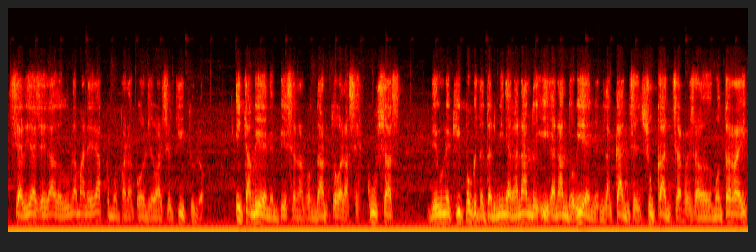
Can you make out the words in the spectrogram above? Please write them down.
se había llegado de una manera como para poder llevarse el título. Y también empiezan a rondar todas las excusas de un equipo que te termina ganando y ganando bien en la cancha, en su cancha, Rayado de Monterrey,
